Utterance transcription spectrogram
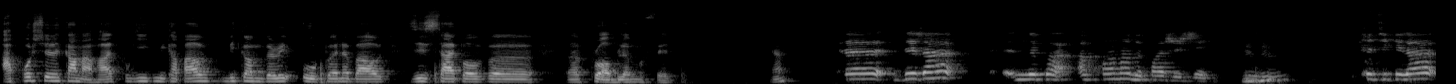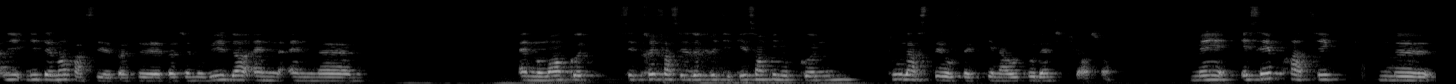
approche le camarade pour qu'il soit capable de become very open about this type of uh, uh, problem of it. Euh, déjà, ne pas apprendre à ne pas juger. Mhm. Mhm. Critiquer là, il il est tellement facile parce que, parce que nous vivons dans un, un, euh, un moment que c'est très facile de critiquer sans qu'ils nous connaissent tout l'aspect au fait qu'il y a autour d'une situation. Mais essayer pratique le,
